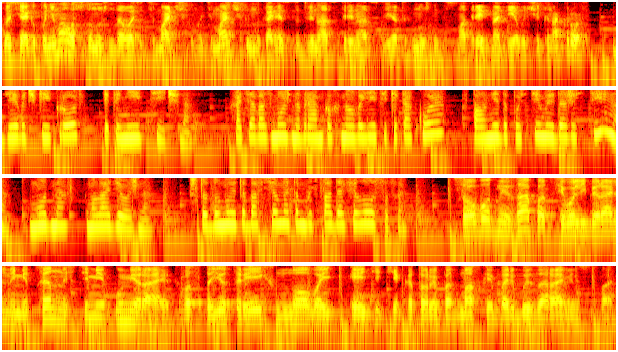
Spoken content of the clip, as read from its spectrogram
То есть я понимала, что нужно давать этим мальчикам. Этим мальчикам, наконец-то, 12-13 лет, их нужно посмотреть на девочек и на кровь. Девочки и кровь – это неэтично. Хотя, возможно, в рамках новой этики такое вполне допустимо и даже стильно, модно, молодежно. Что думают обо всем этом господа философы? Свободный Запад с его либеральными ценностями умирает, восстает рейх новой этики, который под маской борьбы за равенство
